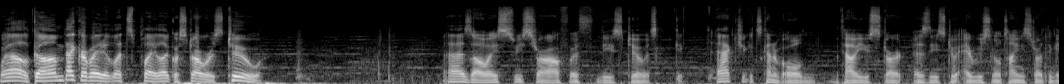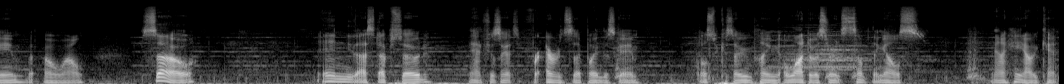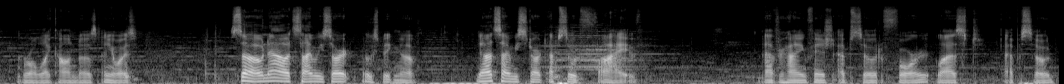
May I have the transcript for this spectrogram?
Welcome back everybody to Let's Play LEGO Star Wars 2! As always, we start off with these two. It's, it actually gets kind of old with how you start as these two every single time you start the game, but oh well. So, in the last episode, man, it feels like it's forever since I played this game. Mostly because I've been playing a lot of a certain something else. Man, I hate how we can't roll like Han does. Anyways, so now it's time we start, oh speaking of, now it's time we start episode 5 after having finished episode 4 last episode.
